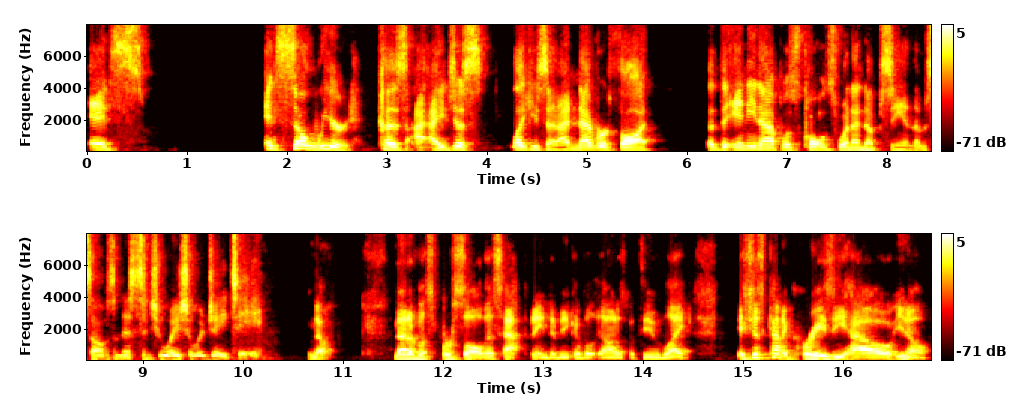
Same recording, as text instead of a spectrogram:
it's it's so weird because I, I just like you said, I never thought that the Indianapolis Colts would end up seeing themselves in this situation with JT. No, none of us foresaw this happening. To be completely honest with you, like it's just kind of crazy how you know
